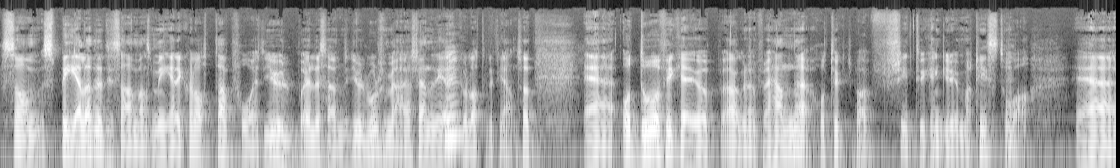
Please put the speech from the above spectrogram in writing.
som spelade tillsammans med Erik och Lotta på ett, jul, eller så här, ett julbord som jag. Jag känner Erik och Lotta lite grann. Så att, eh, och då fick jag ju upp ögonen för henne och tyckte bara shit vilken grym artist hon var. Eh,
